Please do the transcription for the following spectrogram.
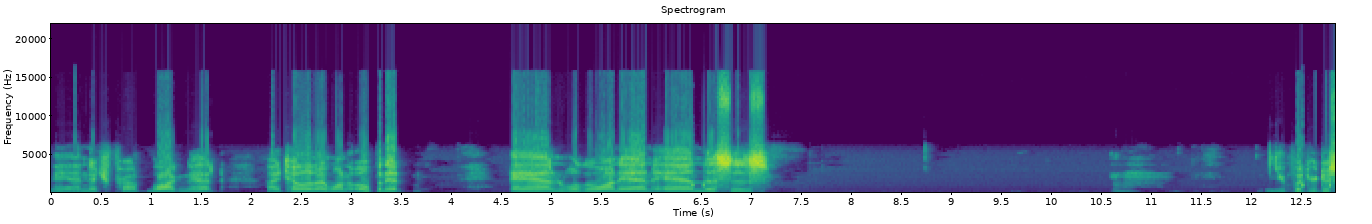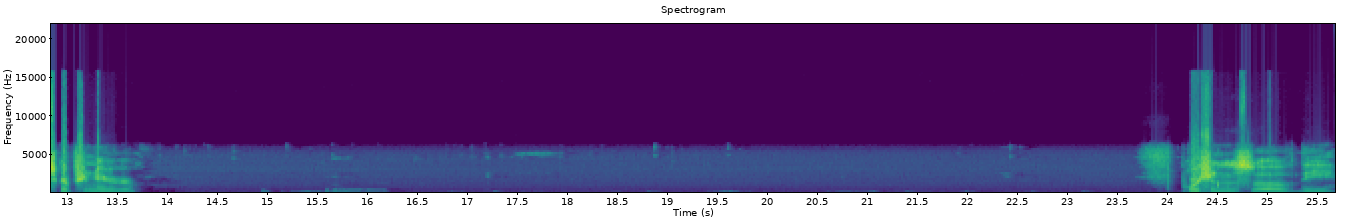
And niche prof blognet I tell it I want to open it and we'll go on in and this is you put your description here. Portions of the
